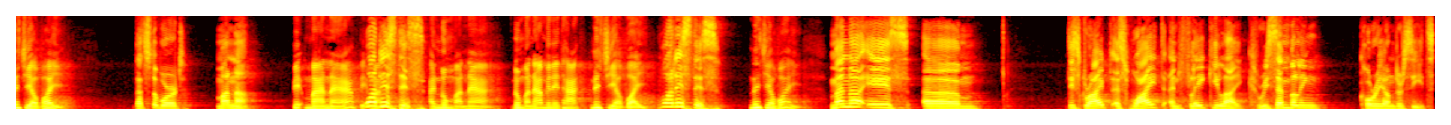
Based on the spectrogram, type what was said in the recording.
នេះជាអ្វី That's the word manna. ពាក្យម៉ាណាពាក្យ What ម៉ា is this? ហើយនំម៉ាណា នំម៉ាណាមានន័យថានេះជាអ្វី What is this? នេះជាអ្វី Manna is um, described as white and flaky like, resembling coriander seeds.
